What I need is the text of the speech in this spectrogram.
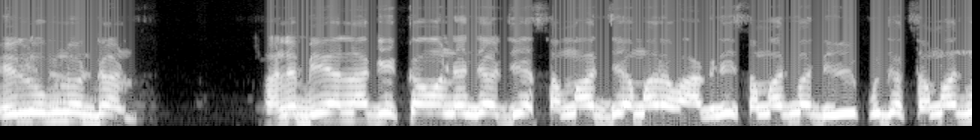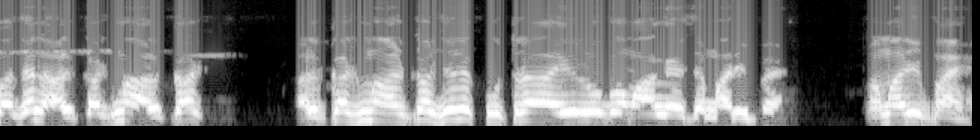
એ લોકોનો દંડ. અને બે લાખ એકાવન હજાર જે સમાજ જે અમારા વાઘરી સમાજમાં દેવી પૂજક સમાજમાં છે ને હલકટમાં હલકટ હલકટમાં હલકટ છે ને કૂતરા એ લોકો માંગે છે મારી પાસે અમારી પાસે.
